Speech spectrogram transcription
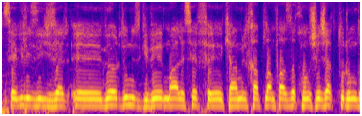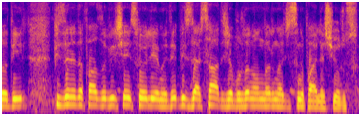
Sevgili izleyiciler, e, gördüğünüz gibi maalesef e, Kamil Kaplan fazla konuşacak durumda değil. Bizlere de fazla bir şey söyleyemedi. Bizler sadece buradan onların acısını paylaşıyoruz.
